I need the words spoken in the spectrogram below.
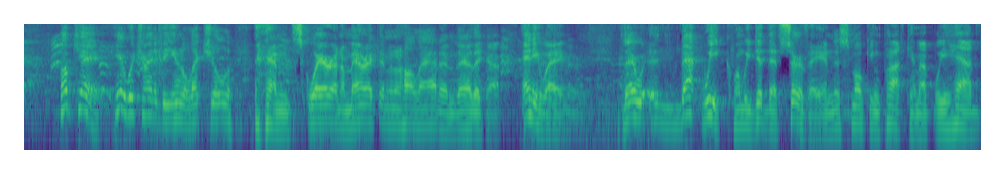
Okay, here we're trying to be intellectual and square and American and all that, and there they come. Anyway, there that week when we did that survey and this smoking pot came up, we had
